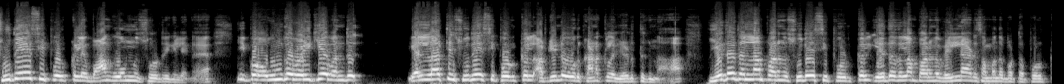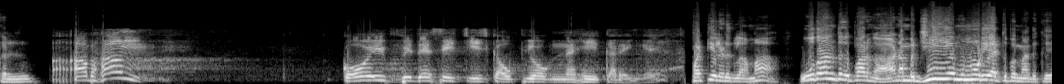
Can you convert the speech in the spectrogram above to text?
சுதேசி பொருட்களை வாங்குவோம்னு சொல்றீங்க இல்லைங்க. இப்போ உங்க வழிக்கே வந்து எல்லாத்தையும் சுதேசி பொருட்கள் அப்படின்னு ஒரு கணக்குல எடுத்துக்கினா எதெல்லாம் பாருங்க சுதேசி பொருட்கள் எதெல்லாம் பாருங்க வெளிநாடு சம்பந்தப்பட்ட பொருட்கள்? கோய் விதேசி சீஸ் கா உபயோக் நகி கரேங்க. பட்டியல் எடுக்கலாமா? உதாரணத்துக்கு பாருங்க நம்ம ஜிஏ முன்னோடியா எடுத்துப்போம் அதுக்கு?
